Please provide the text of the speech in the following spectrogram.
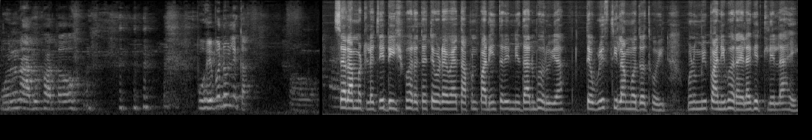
म्हणून आलू खातो. पोहे बनवले का? चला म्हटलं ते डिश भरत आहे तेवढ्या वेळात आपण पाणी तरी निदान भरूया. तेवढीच तिला मदत होईल. म्हणून मी पाणी भरायला घेतलेलं आहे.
